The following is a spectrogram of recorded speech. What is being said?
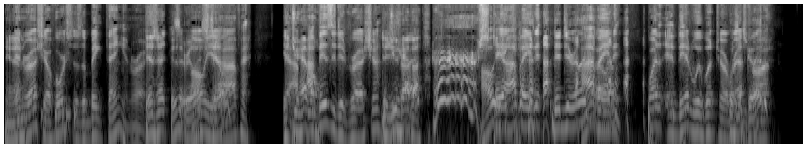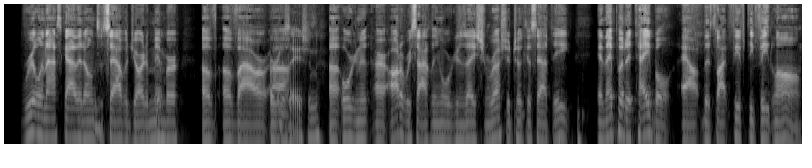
You know? in Russia, horse is a big thing in Russia. Is it? is it really? Oh still? yeah, I've had, yeah. Did you I- have I a- visited Russia. Did you you have a? Oh yeah, I've ate it. Did you really? I've ate it. What it did? We went to a Was restaurant. Really nice guy that owns a salvage yard, a member of of our uh, organization. uh, organi- our auto recycling organization, Russia, took us out to eat, and they put a table out that's like fifty feet long,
